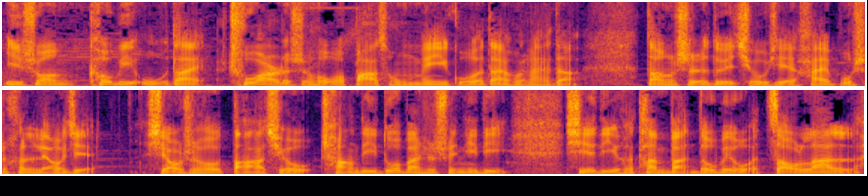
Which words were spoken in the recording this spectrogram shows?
一双 Kobe 五代，初二的时候我爸从美国带回来的，当时对球鞋还不是很了解，小时候打球场地多半是水泥地，鞋底和碳板都被我造烂了。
